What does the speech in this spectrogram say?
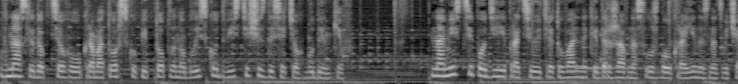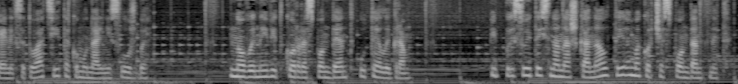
Внаслідок цього у Краматорську підтоплено близько 260 будинків. На місці події працюють рятувальники Державна служба України з надзвичайних ситуацій та комунальні служби. Новини від кореспондент у Телеграм. Підписуйтесь на наш канал Тема Кореспондент.нет.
